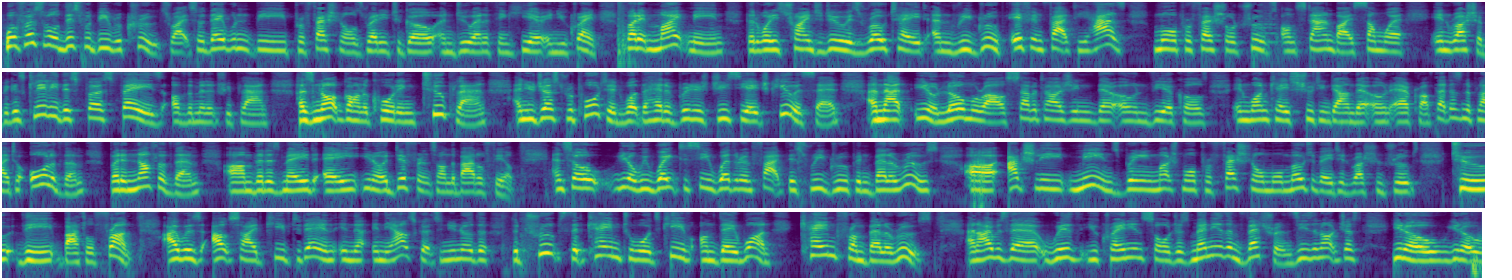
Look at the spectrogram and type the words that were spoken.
Well, first of all, this would be recruits, right? So they wouldn't be professionals ready to go and do anything here in Ukraine. But it might mean that what he's trying to do is rotate and regroup if, in fact, he has more professional troops on standby somewhere in Russia. Because clearly, this first phase of the military plan has not gone according to plan. And you just reported what the head of British GCHQ has said, and that, you know, low morale, sabotaging their own vehicles, in one case, shooting down their own aircraft. That doesn't apply to all of them, but enough of them um, that has made a you know a difference on the battlefield. And so you know we wait to see whether in fact this regroup in Belarus uh, actually means bringing much more professional, more motivated Russian troops to the battlefront. I was outside Kiev today in, in the in the outskirts, and you know the the troops that came towards Kiev on day one came from Belarus, and I was there with Ukrainian soldiers, many of them veterans. These are not just you know you know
